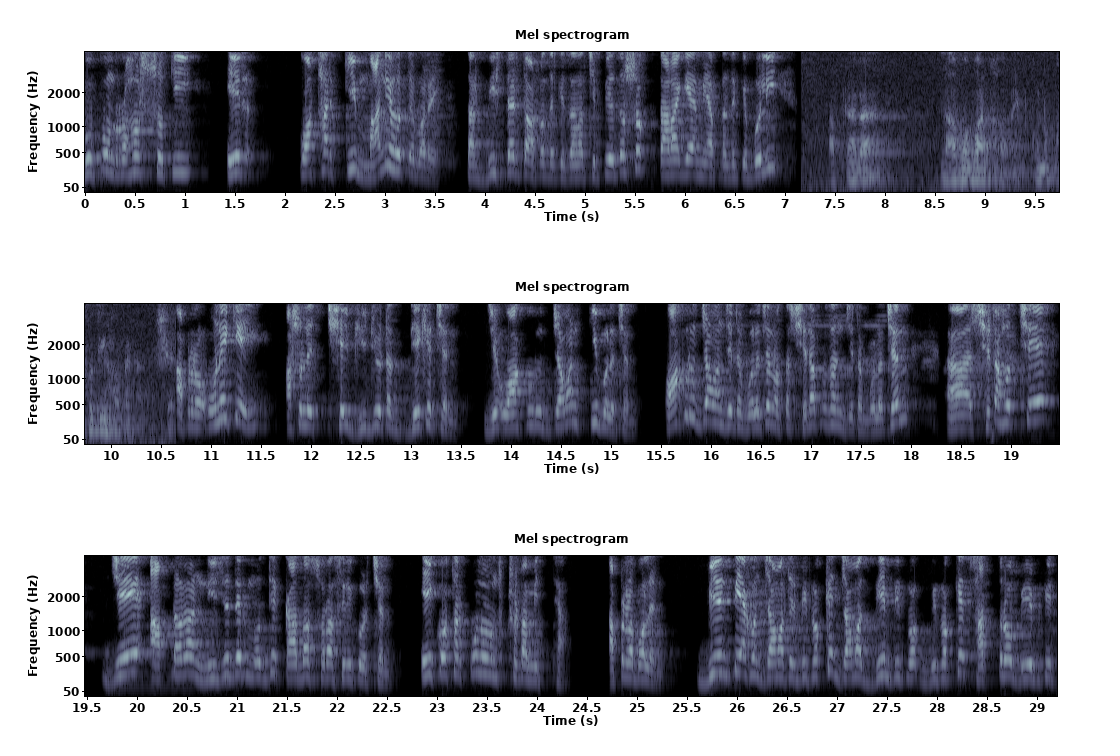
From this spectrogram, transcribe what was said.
গোপন রহস্য কি এর কথার কি মানে হতে পারে তার বিস্তারিত আপনাদেরকে জানাচ্ছি। প্রিয় দর্শক তার আগে আমি আপনাদেরকে বলি আপনারা লাভবান হবেন কোনো ক্ষতি হবে না আপনারা অনেকেই আসলে সেই ভিডিওটা দেখেছেন যে ওয়াকুরুজ্জামান কি বলেছেন। ওয়াকুরুজ্জামান যেটা বলেছেন অর্থাৎ সেনাপ্রধান যেটা বলেছেন সেটা হচ্ছে যে আপনারা নিজেদের মধ্যে কাদা সরাসরি করছেন। এই কথার কোন অংশটা মিথ্যা। আপনারা বলেন বিএনপি এখন জামাতের বিপক্ষে জামাত বিএনপি বিপক্ষে ছাত্র বিএনপির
